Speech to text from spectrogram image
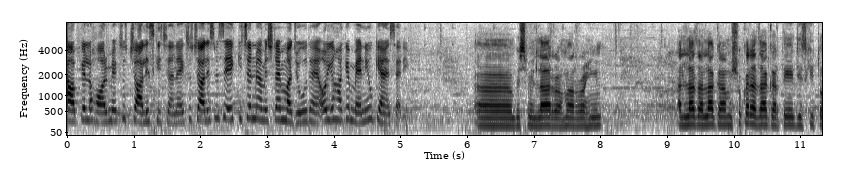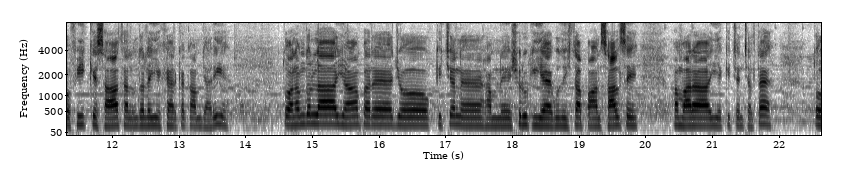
आपके लाहौर में 140 किचन है 140 में से एक किचन में हम इस टाइम मौजूद हैं और यहाँ के मेन्यू क्या हैं सरी अ, बिस्मिल्लाहिर्रहमानिर्रहीम अल्लाह ताला का हम शुक्र अदा करते हैं जिसकी तौफीक के साथ अल्हम्दुलिल्लाह ये खैर का काम जारी है। तो अल्हम्दुलिल्लाह यहाँ पर जो किचन हमने शुरू किया है गुज्त पाँच साल से हमारा ये किचन चलता है। तो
